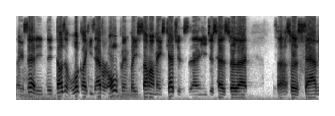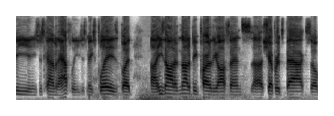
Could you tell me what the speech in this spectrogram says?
Like I said, he, it doesn't look like he's ever open, but he somehow makes catches, and he just has sort of that. Uh, sort of savvy, and he's just kind of an athlete. He just makes plays, but uh, he's not a, not a big part of the offense. Uh, Shepard's back, so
